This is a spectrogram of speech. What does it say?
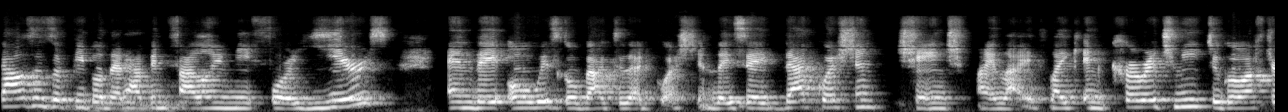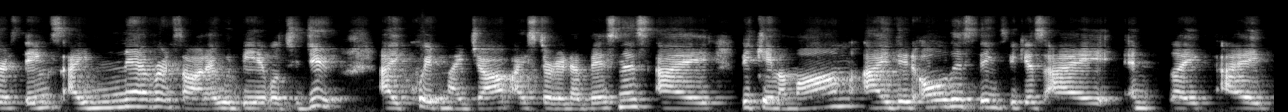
thousands of people that have been following me for years and they always go back to that question. They say that question changed my life. Like encourage me to go after things i never thought i would be able to do. I quit my job. I started a business. I became a mom. I did all these things because i and like i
